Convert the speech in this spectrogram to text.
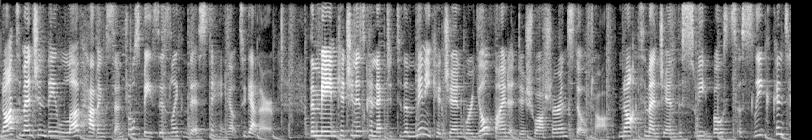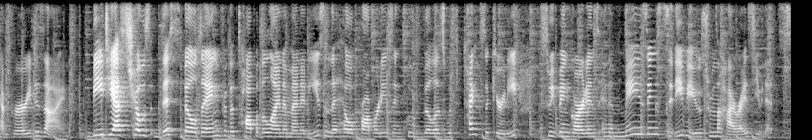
Not to mention they love having central spaces like this to hang out together. The main kitchen is connected to the mini kitchen where you'll find a dishwasher and stovetop. Not to mention, the suite boasts a sleek contemporary design. BTS chose this building for the top of the line amenities and the Hill properties include villas with tight security, sweeping gardens, and amazing city views from the high-rise units.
